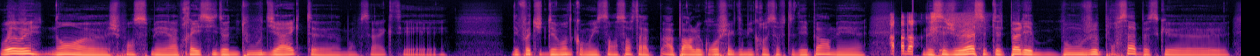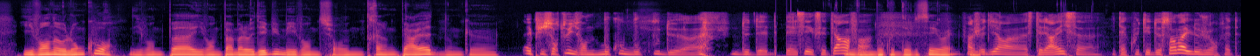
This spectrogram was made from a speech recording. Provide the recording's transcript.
ouais, ouais, non, euh, je pense. Mais après, s'ils donnent tout direct, bon, c'est vrai que c'est des fois tu te demandes comment ils s'en sortent, à, part le gros chèque de Microsoft au départ, mais, ah bah. mais ces jeux-là, c'est peut-être pas les bons jeux pour ça, parce que ils vendent au long cours. Ils vendent pas, ils vendent pas mal au début, mais ils vendent sur une très longue période, donc. Euh. Et puis surtout, ils vendent beaucoup, beaucoup de, euh, de, DLC, etc. Enfin, beaucoup de DLC, ouais. Enfin, je veux dire, euh, Stellaris, il t'a coûté 200 balles le jeu en fait.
